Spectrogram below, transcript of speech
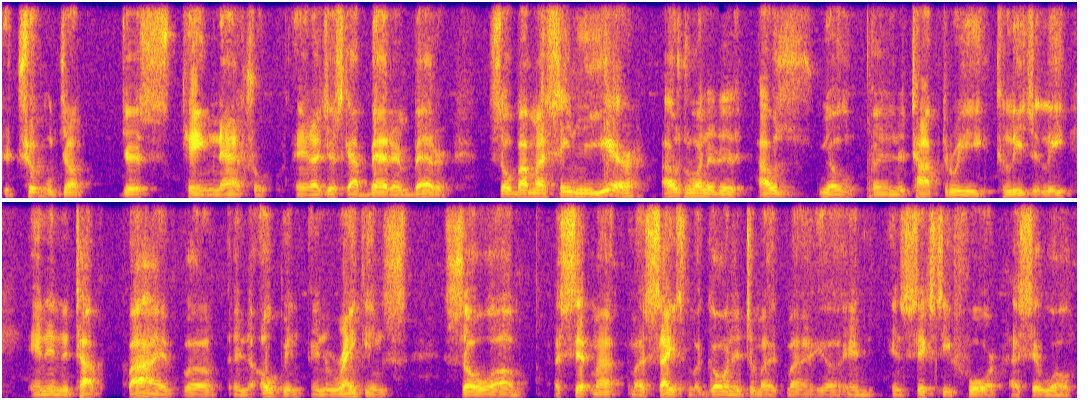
the triple jump just came natural, and I just got better and better. So by my senior year, I was one of the I was you know in the top three collegiately and in the top five uh, in the open in the rankings. So um, I set my my sights going into my my uh, in in '64. I said, well,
